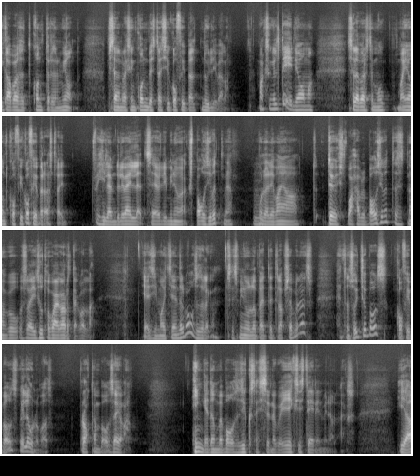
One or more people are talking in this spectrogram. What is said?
igapäevaselt kontoris enam ei joonud. mis tähendab, läksin kolmteist asja kohvi pealt nulli peale. ma hakkasin küll teed jooma, sellepärast et ma, ma ei joonud kohvi kohvi pärast, vaid hiljem tuli välja, et see oli minu jaoks pausi võtmine mm.. mul oli vaja tööst vahepeal pausi võtta, sest nagu sa ei suuda kogu aeg arutega olla. Ja siis ma võtsin endale pause sellega, sest minule õpetati lapsepõlves, et on suitsupaus, kohvipaus või lõunapaus. rohkem pause ei ole. hingetõmbepause, sihukest asja nagu ei eksisteerinud minu jaoks. ja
